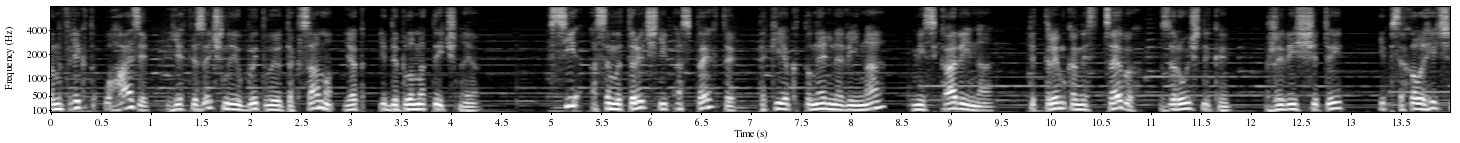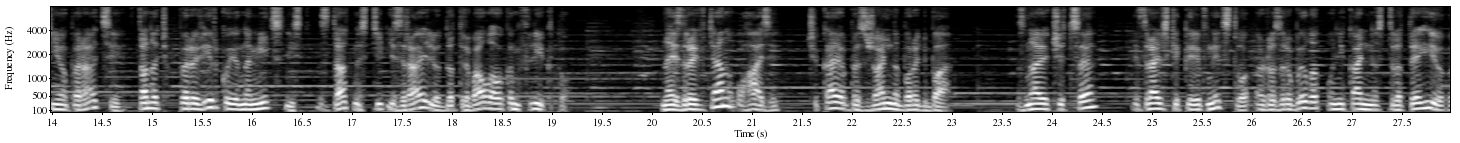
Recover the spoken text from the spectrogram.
конфлікт у Газі є фізичною битвою так само, як і дипломатичною. Всі асиметричні аспекти, такі як тунельна війна, міська війна, підтримка місцевих, заручники, живі щити і психологічні операції стануть перевіркою на міцність здатності Ізраїлю до тривалого конфлікту. На ізраїльтян у Газі чекає безжальна боротьба. Знаючи це, ізраїльське керівництво розробило унікальну стратегію,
